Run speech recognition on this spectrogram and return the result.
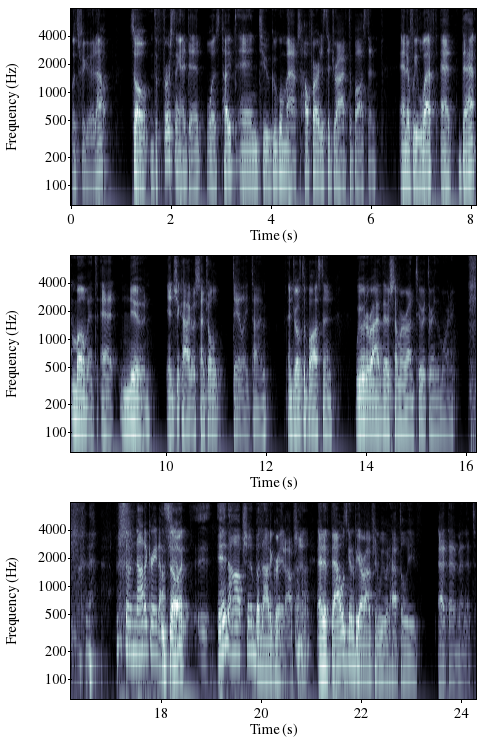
let's figure it out." So the first thing I did was typed into Google Maps how far it is to drive to Boston, and if we left at that moment at noon in Chicago Central Daylight Time and drove to Boston, we would arrive there somewhere around two or three in the morning. So not a great option. So it, an option, but not a great option. And if that was going to be our option, we would have to leave at that minute.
